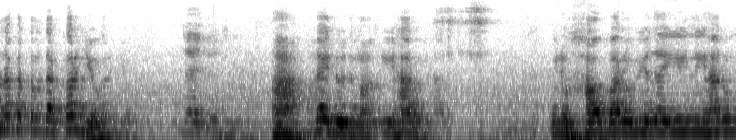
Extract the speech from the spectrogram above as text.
નકર તમે તાર કરજો. હા દહીં દૂધમાં એ સારું પેલું હાવ બારું વ્યુ જાય એ નહીં સારું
